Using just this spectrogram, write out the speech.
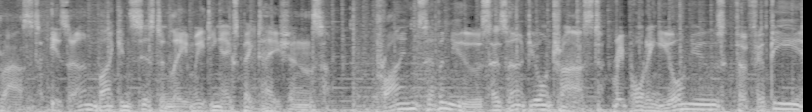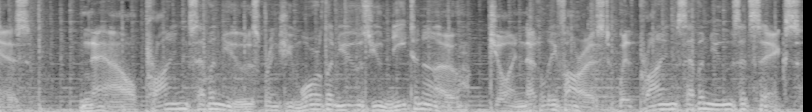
trust is earned by consistently meeting expectations. Prime 7 News has earned your trust, reporting your news for 50 years. Now, Prime 7 News brings you more of the news you need to know. Join Natalie Forrest with Prime 7 News at 6.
